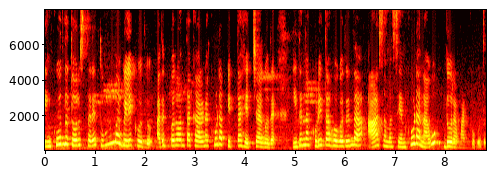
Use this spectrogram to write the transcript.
ಹಿಂಗೆ ಕೂದಲು ತೋರಿಸ್ತಾರೆ, ತುಂಬ ಬಿಳಿ ಕೂದಲು. ಅದಕ್ಕೆ ಬರುವಂಥ ಕಾರಣ ಕೂಡ ಪಿತ್ತ ಹೆಚ್ಚಾಗೋದೆ. ಇದನ್ನು ಕುಡಿತಾ ಹೋಗೋದ್ರಿಂದ ಆ ಸಮಸ್ಯೆಯನ್ನು ಕೂಡ ನಾವು ದೂರ ಮಾಡ್ಕೋಬೋದು.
